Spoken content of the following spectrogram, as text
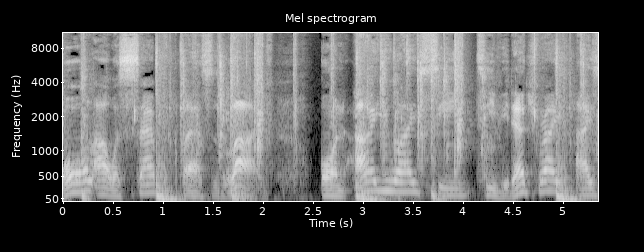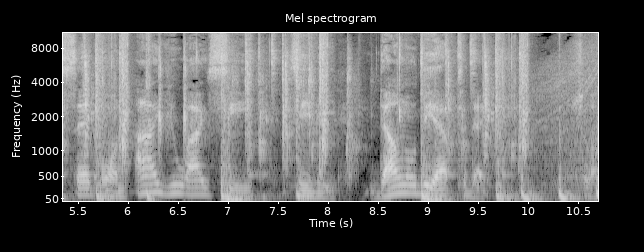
all our Sabbath classes live on IUIC TV. That's right, I said on IUIC TV. Download the app today. Shalom.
